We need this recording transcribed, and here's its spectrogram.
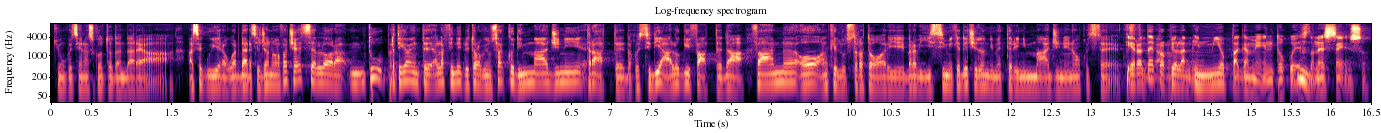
chiunque sia in ascolto ad andare a, a seguire, a guardare se già non lo facesse, allora mh, tu praticamente alla fine ritrovi un sacco di immagini tratte da questi dialoghi fatte da fan o anche illustratori bravissimi che decidono di mettere in immagini no, queste, questi In realtà è dialoghi. proprio la- il mio pagamento questo, Mm. nel senso,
